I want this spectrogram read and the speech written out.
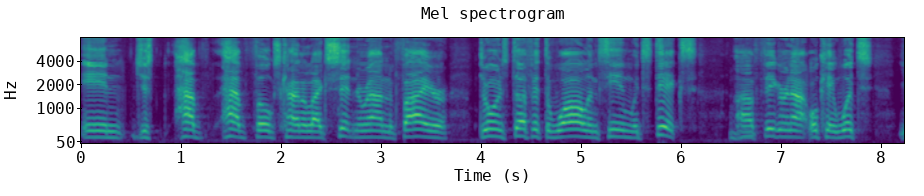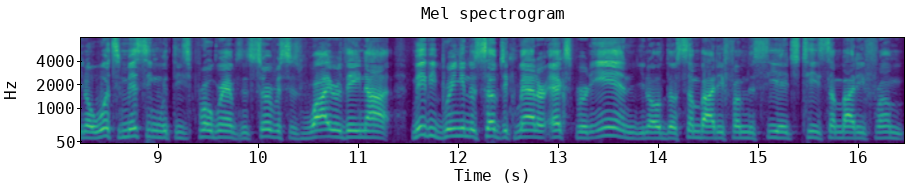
and just have have folks kind of like sitting around the fire, throwing stuff at the wall and seeing what sticks, uh, figuring out okay what's you know what's missing with these programs and services. Why are they not? Maybe bringing the subject matter expert in. You know, the somebody from the CHT, somebody from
